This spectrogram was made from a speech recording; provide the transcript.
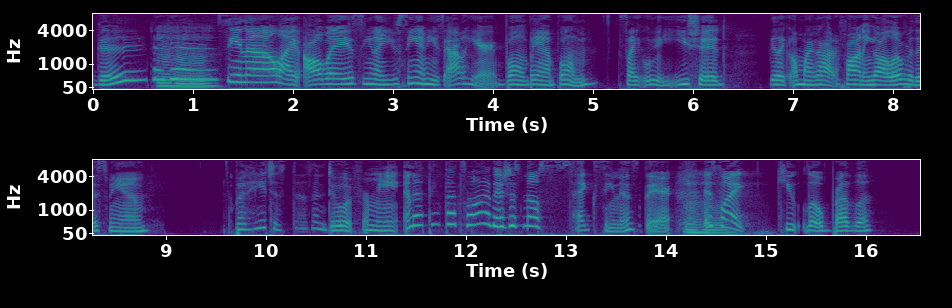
good, I mm-hmm. guess. You know, like always, you know, you see him, he's out here. Boom, bam, boom. It's like, ooh, you should be like, oh my God, fawning all over this man. But he just doesn't do it for me. And I think that's why there's just no sexiness there. It's mm-hmm. like cute little brother.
